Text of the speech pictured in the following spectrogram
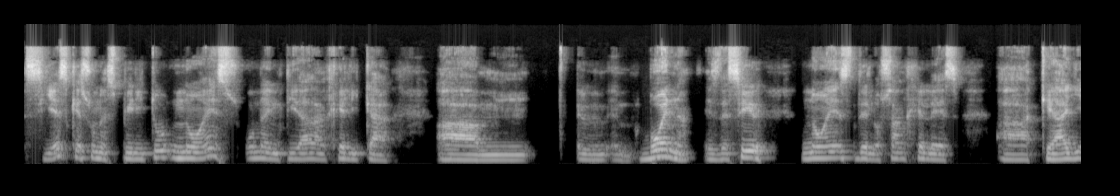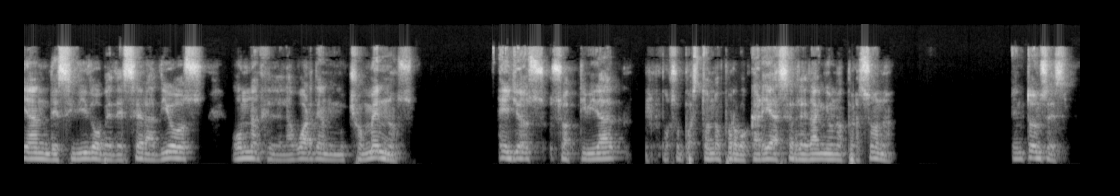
si es que es un espíritu, no es una entidad angélica em, em, buena, es decir, no es de los ángeles ah, que hayan decidido obedecer a Dios o un ángel de la guardia, ni mucho menos ellos, su actividad, por supuesto, no provocaría hacerle daño a una persona. Entonces,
